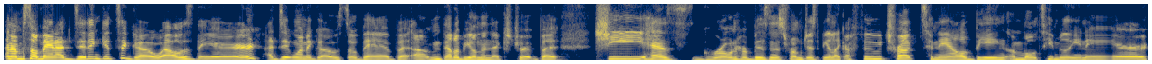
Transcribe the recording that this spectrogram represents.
and i'm so mad i didn't get to go while i was there i did want to go so bad but um that'll be on the next trip but she has grown her business from just being like a food truck to now being a multimillionaire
